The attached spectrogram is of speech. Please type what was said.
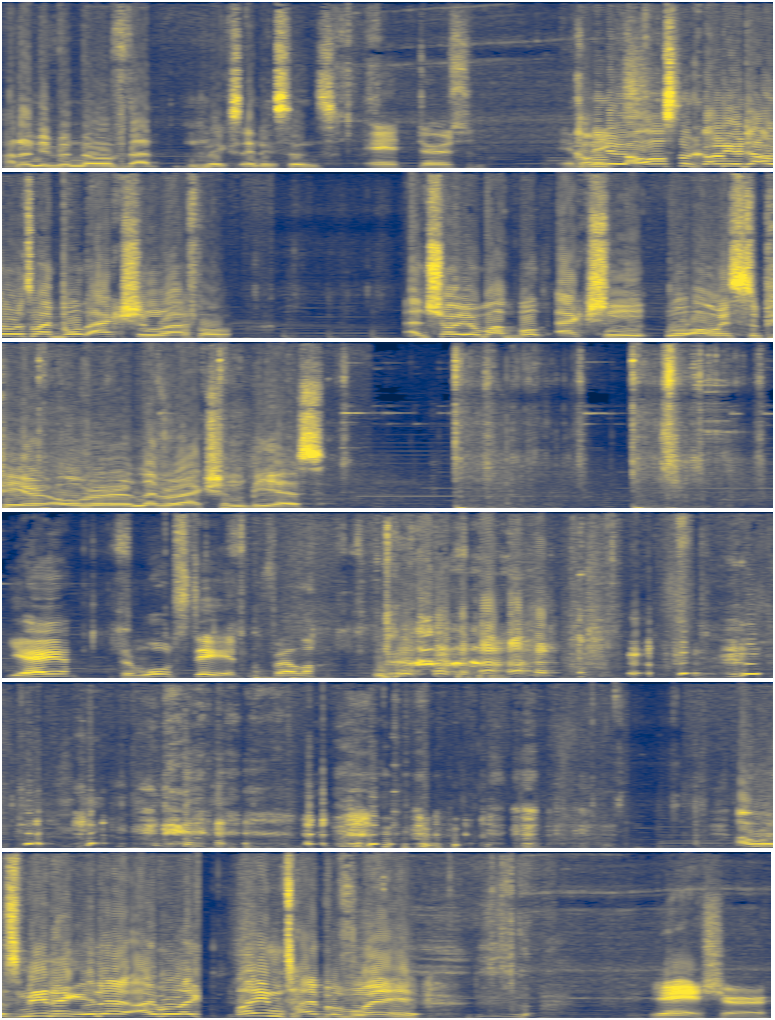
I don't even know if that makes any sense. It doesn't. It Come makes here, I'll also gun you down with my bolt action rifle. And show you why bolt action will always superior over lever action BS. Yeah? Then what's dead, fella? I was meaning in a I will explain type of way. Yeah, sure.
